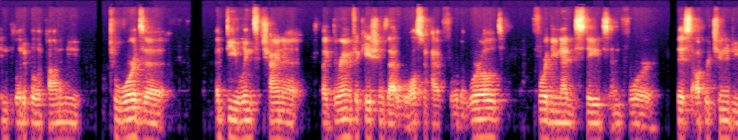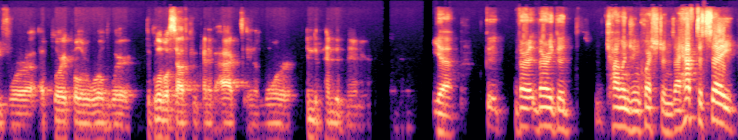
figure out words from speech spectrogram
in political economy towards a a delinked China, like the ramifications that will also have for the world, for the United States, and for this opportunity for a, a pluripolar world where the global south can kind of act in a more independent manner. Yeah very very good challenging questions. I have to say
